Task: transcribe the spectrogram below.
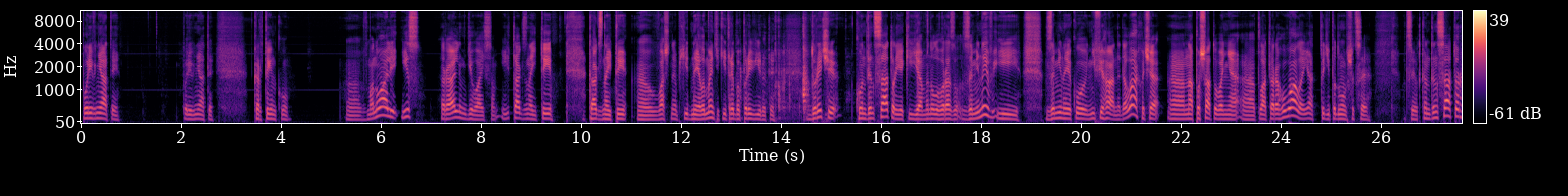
порівняти, порівняти картинку е, в мануалі із реальним девайсом. І так знайти, так знайти е, ваш необхідний елемент, який треба перевірити. До речі, конденсатор, який я минулого разу замінив, і заміна якого ніфіга не дала, хоча е, на пошатування е, плата реагувала, я тоді подумав, що це оцей от конденсатор.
